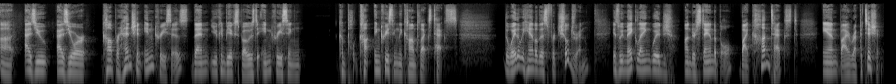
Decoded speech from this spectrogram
Uh, as you as your comprehension increases, then you can be exposed to increasing co- increasingly complex texts. The way that we handle this for children is we make language understandable by context and by repetition.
